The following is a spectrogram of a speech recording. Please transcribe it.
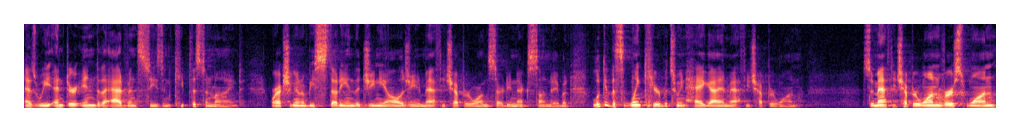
As we enter into the Advent season, keep this in mind. We're actually going to be studying the genealogy in Matthew chapter 1 starting next Sunday. But look at this link here between Haggai and Matthew chapter 1. So, Matthew chapter 1, verse 1,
